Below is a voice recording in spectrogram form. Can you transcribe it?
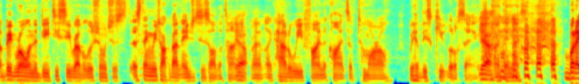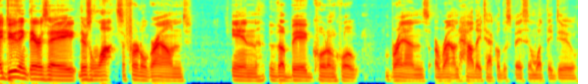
a big role in the DTC revolution, which is this thing we talk about in agencies all the time, Yeah. right? Like, how do we find the clients of tomorrow? We have these cute little sayings, Yeah. aren't they nice? but I do think there's a there's lots of fertile ground in the big quote unquote brands around how they tackle the space and what they do.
